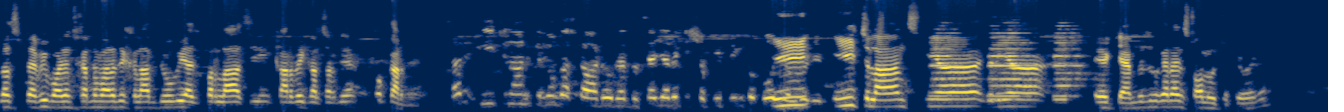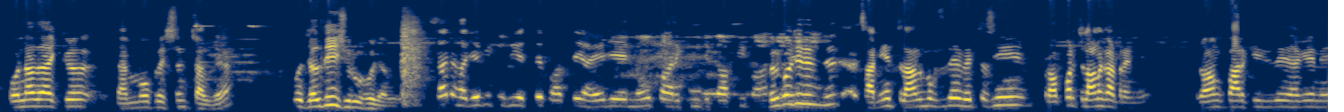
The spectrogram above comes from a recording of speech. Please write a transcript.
ਪਲੱਸ ਟ੍ਰੈਫਿਕ ਵਾਇਲੈਂਸ ਕਰਨ ਵਾਲੇ ਦੇ ਖਿਲਾਫ ਜੋ ਵੀ ਐਜ਼ ਪਰ ਲਾ ਅਸੀਂ ਕਾਰਵਾਈ ਕਰ ਸਕਦੇ ਹਾਂ ਉਹ ਕਰ ਰਹੇ ਹਾਂ। ਸਰ ਈ ਚਲਾਨ ਕਦੋਂ ਦਾ ਸਟਾਰਟ ਹੋ ਰਿਹਾ? ਦੱਸਿਆ ਜਾ ਰਿਹਾ ਕਿ 26 ਤਰੀਕ ਤੋਂ ਬਹੁਤ ਜਲਦ ਹੋ ਈ ਚਲਾਨਸ ਦੀਆਂ ਜਿਹੜੀਆਂ ਕੈਮਰੇਜ਼ ਵਗੈਰਾ ਇੰਸਟਾਲ ਹੋ ਚੁੱਕੇ ਹੋਏ ਨੇ ਉਹਨਾਂ ਦਾ ਇੱਕ ਡੈਮੋ ਆਪਰੇਸ਼ਨ ਚੱਲ ਰਿਹਾ। ਉਹ ਜਲਦੀ ਹੀ ਸ਼ੁਰੂ ਹੋ ਜਾਵੇਗਾ। ਸਰ ਹਜੇ ਵੀ ਤੁਸੀਂ ਇਸੇ ਪਾਸੇ ਆਏ ਜੇ ਨੋ ਪਾਰਕਿੰਗ ਚ ਕਾਫੀ ਬਾਹਰ ਬਿਲਕੁਲ ਜੀ, ਸਾਡੀਆਂ ਚਲਾਨ ਬੁੱਕਸ ਦੇ ਵਿੱਚ ਅਸੀਂ ਪ੍ਰੋਪਰ ਚਲਾਨ ਕੱਟ ਰਹੇ ਨੇ। ਰੋਂਗ ਪਾਰਕਿੰਗ ਦੇ ਹੈਗੇ ਨੇ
